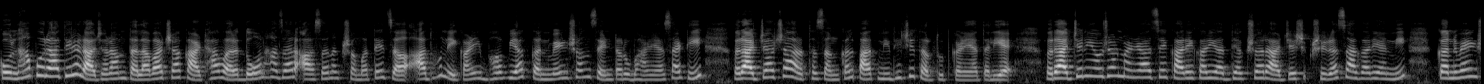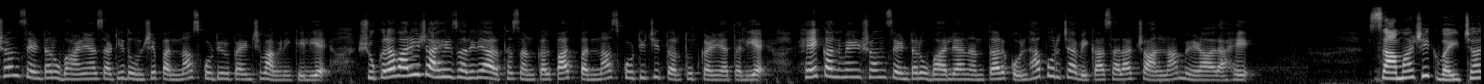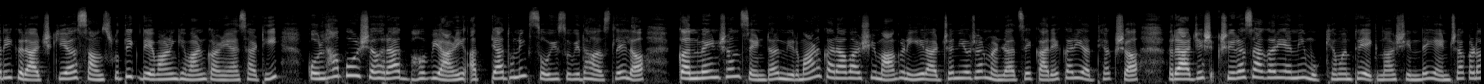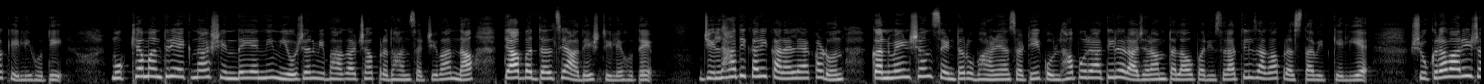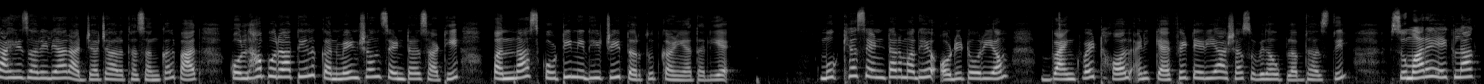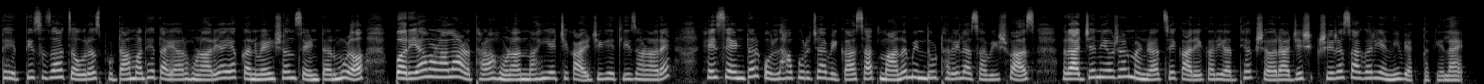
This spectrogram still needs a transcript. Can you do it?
कोल्हापुरातील राजाराम तलावाच्या काठावर दोन हजार आसन क्षमतेचं आधुनिक आणि भव्य कन्व्हेन्शन सेंटर उभारण्यासाठी राज्याच्या अर्थसंकल्पात निधीची तरतूद करण्यात आली आहे. राज्य नियोजन मंडळाचे कार्यकारी अध्यक्ष राजेश क्षीरसागर यांनी कन्व्हेन्शन सेंटर उभारण्यासाठी दोनशे पन्नास कोटी रुपयांची मागणी केली आहे. शुक्रवारी जाहीर झालेल्या अर्थसंकल्पात पन्नास कोटीची तरतूद करण्यात आली आहे. हे कन्व्हेन्शन सेंटर उभारल्यानंतर कोल्हापूरच्या विकासाला चालना मिळणार आहे. सामाजिक वैचारिक राजकीय सांस्कृतिक देवाणघेवाण करण्यासाठी कोल्हापूर शहरात भव्य आणि अत्याधुनिक सोयीसुविधा असलेलं कन्व्हेन्शन सेंटर निर्माण करावं अशी मागणी राज्य नियोजन मंडळाचे कार्यकारी अध्यक्ष राजेश क्षीरसागर यांनी मुख्यमंत्री एकनाथ शिंदे यांच्याकडे केली होती. मुख्यमंत्री एकनाथ शिंदे यांनी नियोजन विभागाच्या प्रधान सचिवांना त्याबद्दलचे आदेश दिले होते. जिल्हाधिकारी कार्यालयाकडून कन्व्हेन्शन सेंटर उभारण्यासाठी कोल्हापुरातील राजाराम तलाव परिसरातील जागा प्रस्तावित केली आहे. शुक्रवारी जाहीर झालेल्या राज्याच्या अर्थसंकल्पात कोल्हापुरातील कन्व्हेन्शन सेंटरसाठी पन्नास कोटी निधीची तरतूद करण्यात आली आहे. मुख्य सेंटरमध्ये ऑडिटोरियम बँक्वेट हॉल आणि कॅफेटेरिया अशा सुविधा उपलब्ध असतील. सुमारे एक लाख तेहतीस हजार चौरस फुटामध्ये तयार होणाऱ्या या कन्व्हेन्शन सेंटरमुळं पर्यावरणाला अडथळा होणार नाही याची काळजी घेतली जाणार आहे. हे सेंटर कोल्हापूरच्या विकासात मानबिंदू ठरेल असा विश्वास राज्य नियोजन मंडळाचे कार्यकारी अध्यक्ष राजेश क्षीरसागर यांनी व्यक्त केला आहे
